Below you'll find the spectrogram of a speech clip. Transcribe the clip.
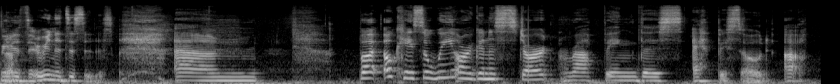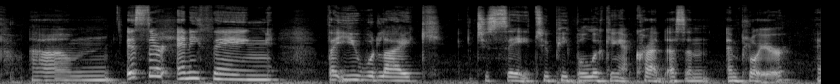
We Yeah. need to we need to see this. Um, but okay, so we are gonna start wrapping this episode up. Um, is there anything that you would like to say to people looking at Qred as an employer? Uh,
